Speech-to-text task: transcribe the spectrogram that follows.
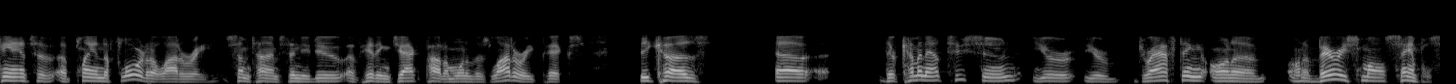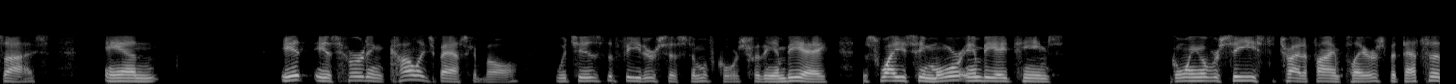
chance of, of playing the Florida lottery sometimes than you do of hitting jackpot on one of those lottery picks because uh, they're coming out too soon. You're you're drafting on a on a very small sample size, and it is hurting college basketball which is the feeder system, of course, for the NBA. That's why you see more NBA teams going overseas to try to find players, but that's a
